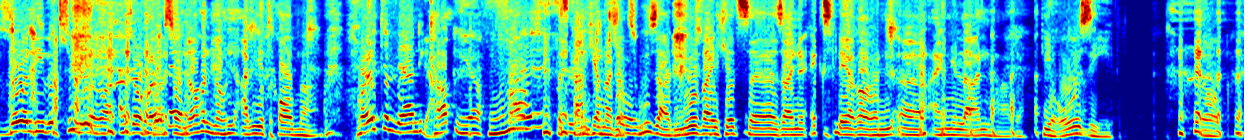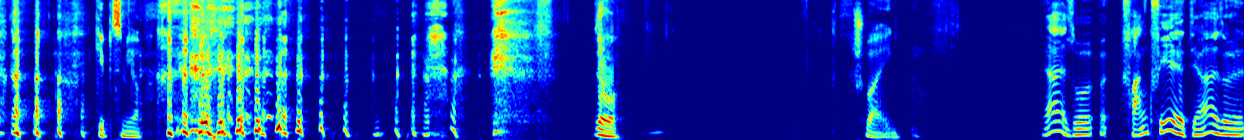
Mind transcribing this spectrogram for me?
So, liebe Zuhörer, also Du hast ja heute, noch, noch ein Abi-Trauma. Heute werden die Karten hier voll. Das kann ich ja mal dazu sagen, nur weil ich jetzt äh, seine Ex-Lehrerin äh, eingeladen habe. Die Rosi. So. Gibt's mir. so, Schweigen. Ja, also äh, Frank fehlt, ja. Also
